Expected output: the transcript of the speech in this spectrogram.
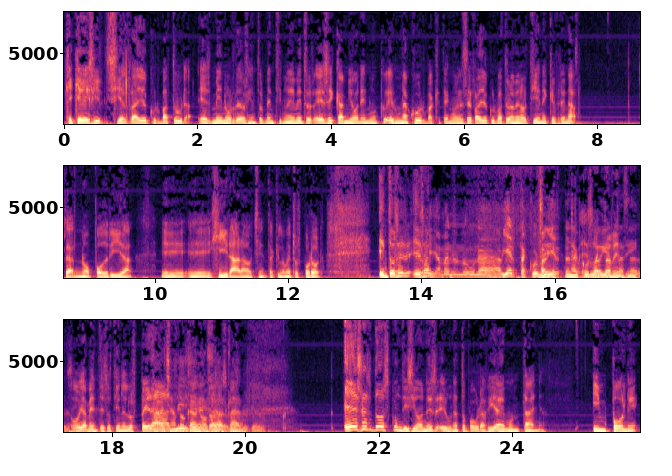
¿qué quiere decir? Si el radio de curvatura es menor de 229 metros, ese camión en, un, en una curva que tenga ese radio de curvatura menor tiene que frenar. O sea, no podría eh, eh, girar a 80 kilómetros por hora. Entonces, esa... que llaman una abierta, curva abierta. Una curva abierta, sí. Obviamente, eso tiene los pedales. claro. Esas dos condiciones en una topografía de montaña impone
